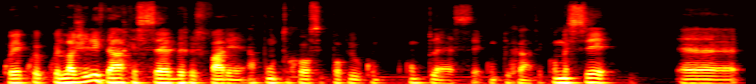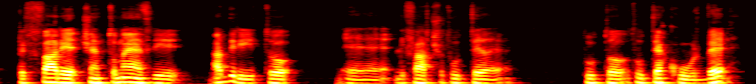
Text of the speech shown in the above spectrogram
que- que- quell'agilità che serve per fare appunto cose un po' più com- complesse complicate. Come se eh, per fare 100 metri a diritto eh, li faccio tutte, tutto- tutte a curve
